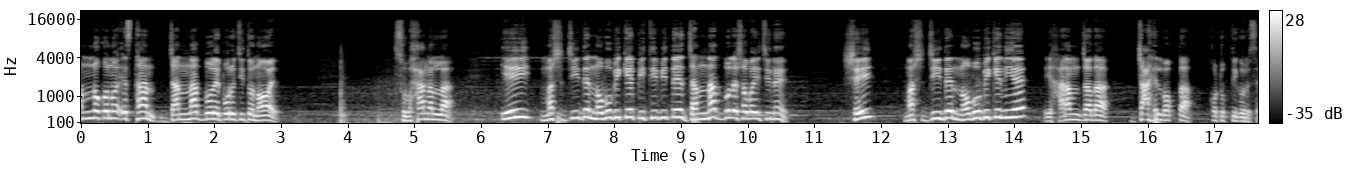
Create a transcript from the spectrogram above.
অন্য কোনো স্থান জান্নাত বলে পরিচিত নয়। সুবহানাল্লাহ, এই মসজিদে নববীকে পৃথিবীতে জান্নাত বলে সবাই চিনে। সেই মসজিদে নববীকে নিয়ে এই হারামজাদা জাহেল বক্তা কটুক্তি করেছে।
